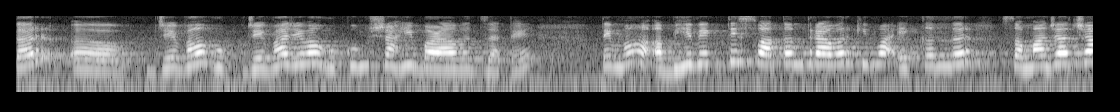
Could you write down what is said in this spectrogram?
तर जेव्हा हु जेव्हा जेव्हा हुकुमशाही बळावत जाते तेव्हा अभिव्यक्ती स्वातंत्र्यावर किंवा एकंदर समाजाच्या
